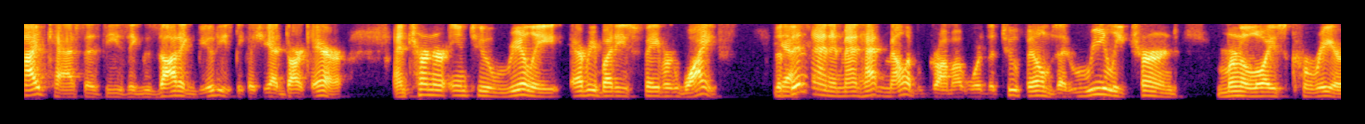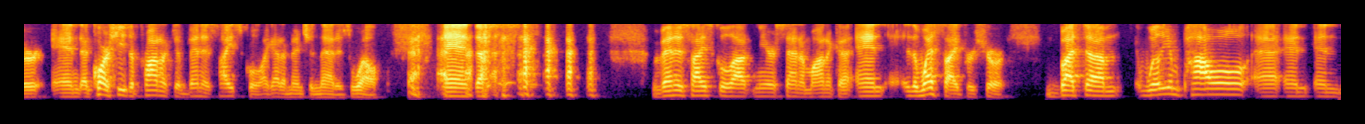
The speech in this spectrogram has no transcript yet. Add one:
typecast as these exotic beauties because she had dark hair, and turn her into really everybody's favorite wife. The Thin Man and Manhattan Melodrama were the two films that really turned Myrna Loy's career. And of course, she's a product of Venice High School. I got to mention that as well. And uh, Venice High School out near Santa Monica and the West Side for sure. But um, William Powell uh, and and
